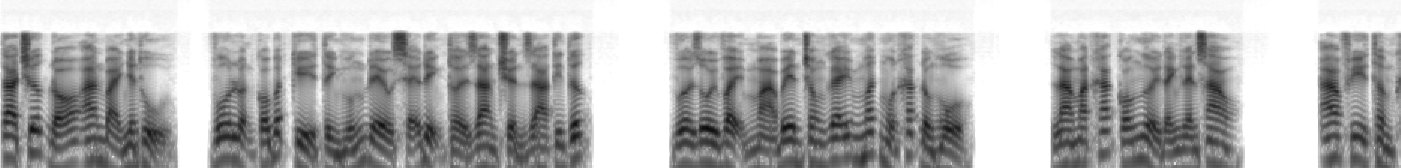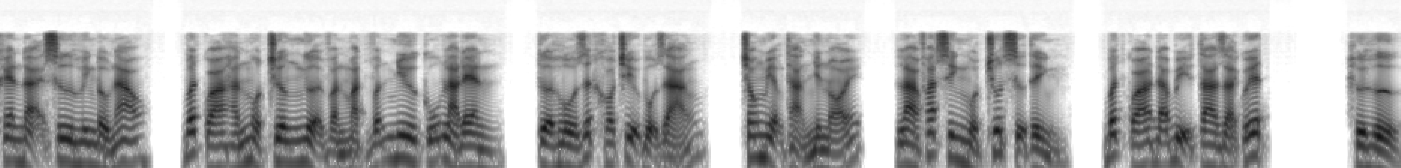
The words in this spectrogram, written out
Ta trước đó an bài nhân thủ, vô luận có bất kỳ tình huống đều sẽ định thời gian truyền ra tin tức. Vừa rồi vậy mà bên trong gãy mất một khắc đồng hồ. Là mặt khác có người đánh lén sao? A phi thầm khen đại sư huynh đầu não, bất quá hắn một chương ngựa vằn mặt vẫn như cũ là đen tựa hồ rất khó chịu bộ dáng, trong miệng thản nhiên nói, là phát sinh một chút sự tình, bất quá đã bị ta giải quyết. Hừ hừ.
